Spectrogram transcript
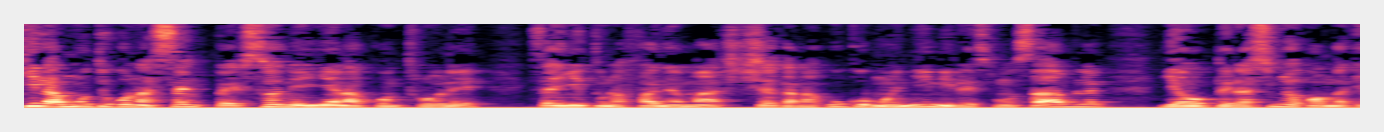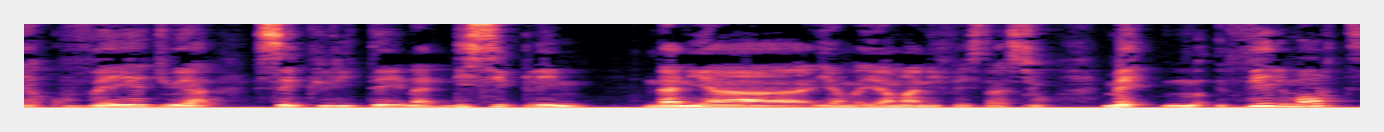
kila mtu uko na 5 personnes yenye ana controle sasa yenye tunafanya marche. Chaka na kuko mwenye ni responsable ya operation ya kwanga ya kuveiller juu ya sécurité na discipline ndani ya ya, ya manifestation. Mais ville morte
